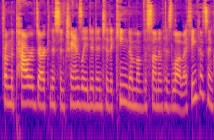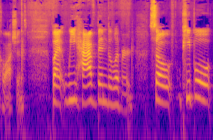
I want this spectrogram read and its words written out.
from the power of darkness and translated into the kingdom of the Son of His love. I think that's in Colossians. But we have been delivered. So people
